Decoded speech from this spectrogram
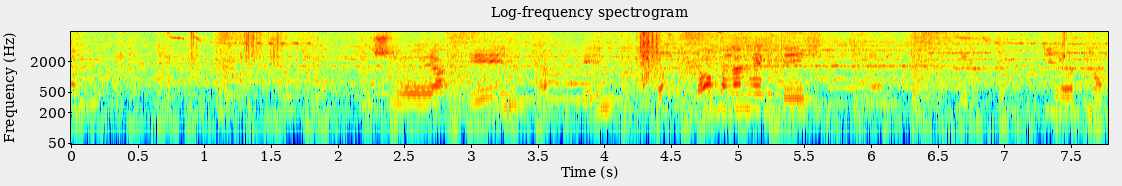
En. Dus uh, ja, één, ja, één. Wel belangrijk deze. Die heb nog.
